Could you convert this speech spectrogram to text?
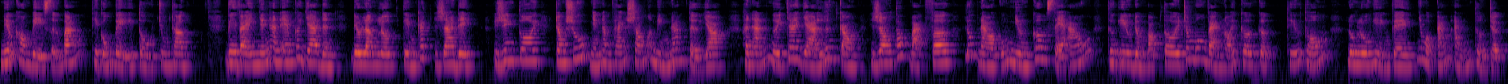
Nếu không bị xử bắn thì cũng bị tù chung thân. Vì vậy, những anh em có gia đình đều lần lượt tìm cách ra đi. Riêng tôi, trong suốt những năm tháng sống ở miền Nam tự do, hình ảnh người cha già lưng còng, râu tóc bạc phơ, lúc nào cũng nhường cơm xẻ áo, thương yêu đùm bọc tôi trong muôn vàng nỗi cơ cực, thiếu thốn, luôn luôn hiện về như một ám ảnh thường trực.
